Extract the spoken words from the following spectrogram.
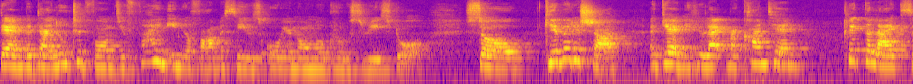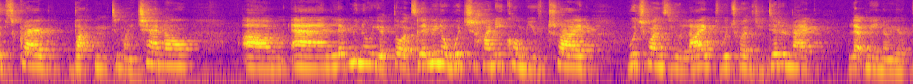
than the diluted forms you find in your pharmacies or your normal grocery store. So give it a shot. Again, if you like my content, click the like, subscribe button to my channel um, and let me know your thoughts. Let me know which honeycomb you've tried, which ones you liked, which ones you didn't like. Let me know your thoughts.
